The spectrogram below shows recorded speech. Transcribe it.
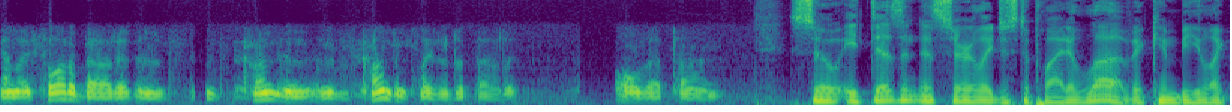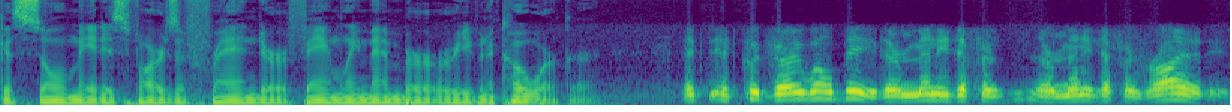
and I thought about it and, con- and, and contemplated about it all that time. So it doesn't necessarily just apply to love. It can be like a soulmate as far as a friend or a family member or even a coworker. It, it could very well be. There are many different. There are many different varieties.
